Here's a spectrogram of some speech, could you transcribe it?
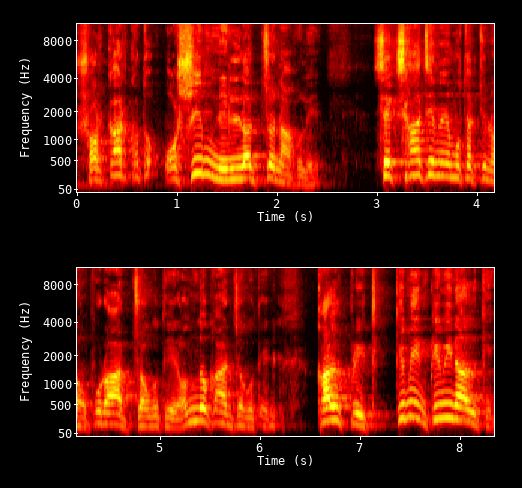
সরকার কত অসীম নির্লজ্জ না হলে শেখ শাহজাহানের মতো একজন অপরাধ জগতের, অন্ধকার জগতের কালপ্রিট ক্রিমিন ক্রিমিনালকে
